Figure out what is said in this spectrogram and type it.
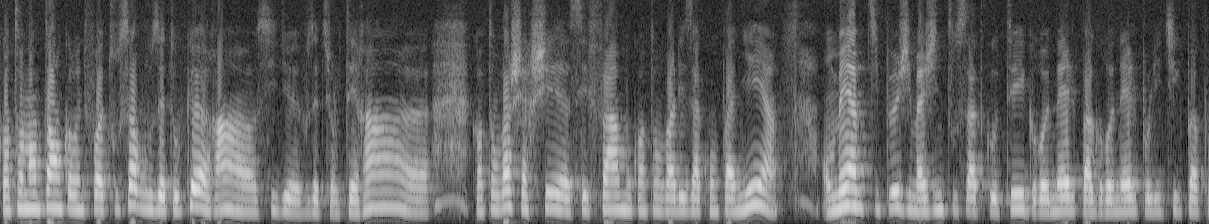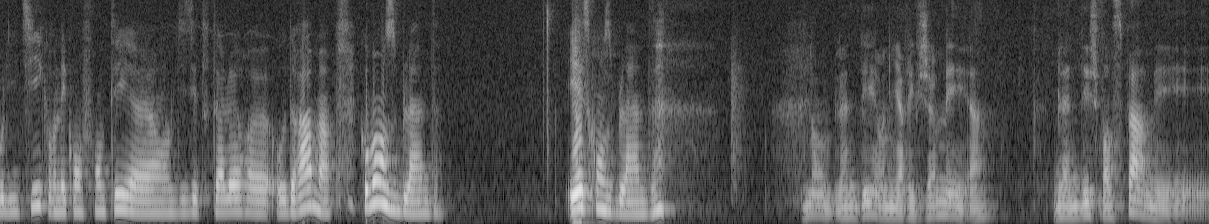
quand on entend encore une fois tout ça, vous êtes au cœur, hein, aussi, du- vous êtes sur le terrain. euh, quand on va chercher euh, ces femmes ou quand on va les accompagner, on met un petit peu, j'imagine, tout ça de côté, Grenelle, pas Grenelle, politique, pas politique. On est confronté, euh, on le disait tout à l'heure, euh, au drame. Comment on se blinde? Et est-ce qu'on se blinde? Non, blindé, on n'y arrive jamais. Hein. Blindé, je pense pas, mais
